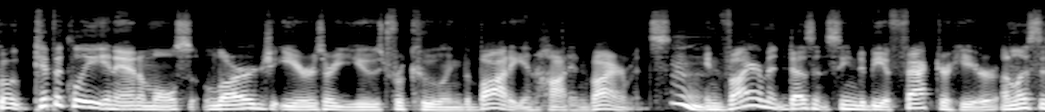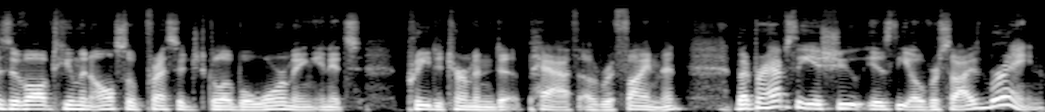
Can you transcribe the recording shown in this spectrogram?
Quote, typically in animals, large ears are used for cooling the body in hot environments. Hmm. Environment doesn't seem to be a factor here unless this evolved human also presaged global warming in its predetermined path of refinement. But perhaps the issue is the oversized brain.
